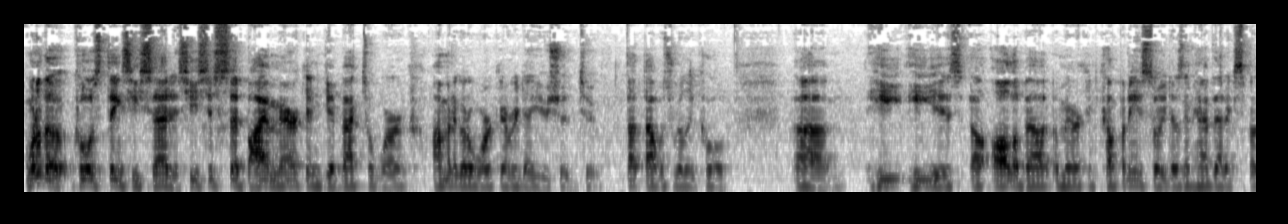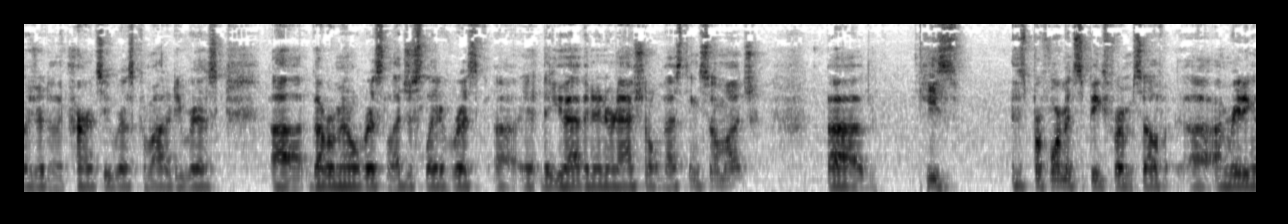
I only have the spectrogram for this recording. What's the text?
one of the coolest things he said is he just said, "Buy American, get back to work. I'm gonna go to work every day. You should too." Thought that was really cool. Um, he he is uh, all about American companies, so he doesn't have that exposure to the currency risk, commodity risk, uh, governmental risk, legislative risk uh, that you have in international investing so much. Um, he's his performance speaks for himself. Uh, I'm reading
